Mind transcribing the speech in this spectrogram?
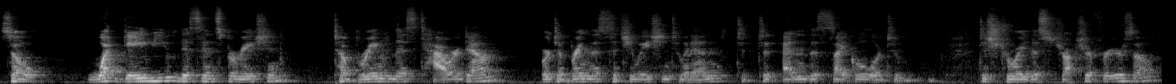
So, what gave you this inspiration to bring this tower down or to bring this situation to an end, to, to end this cycle or to destroy this structure for yourself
